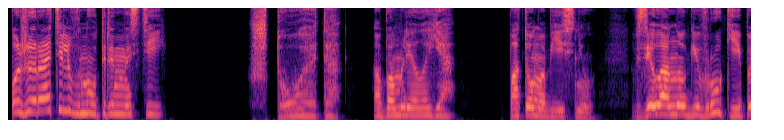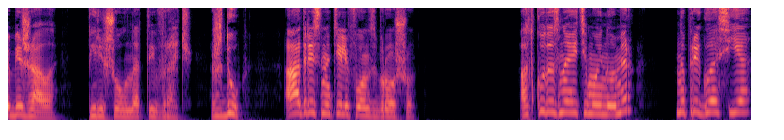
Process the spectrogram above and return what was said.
Пожиратель внутренностей». «Что это?» — обомлела я. «Потом объясню. Взяла ноги в руки и побежала», — перешел на «ты» врач. «Жду. Адрес на телефон сброшу». «Откуда знаете мой номер?» — напряглась я.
